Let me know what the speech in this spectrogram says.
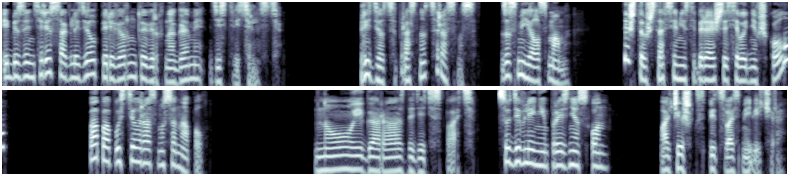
и без интереса оглядел перевернутую вверх ногами действительность. «Придется проснуться, Расмус», — засмеялась мама. «Ты что ж, совсем не собираешься сегодня в школу?» Папа опустил Расмуса на пол. «Ну и гораздо дети спать», — с удивлением произнес он. «Мальчишка спит с восьми вечера,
